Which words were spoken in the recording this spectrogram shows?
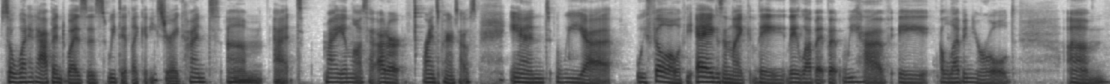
so what had happened was, is we did like an Easter egg hunt um, at my in-laws at our Ryan's parents' house, and we uh, we fill all of the eggs and like they they love it. But we have a 11 year old um,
